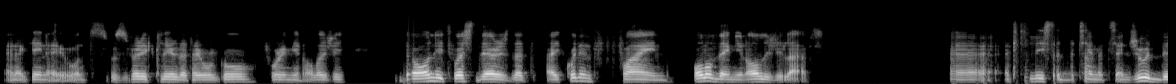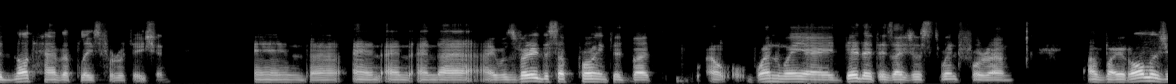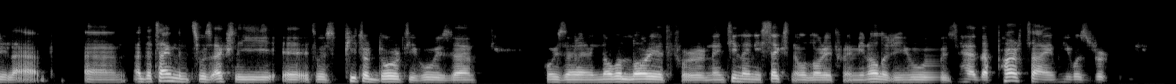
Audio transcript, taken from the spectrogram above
And again, I want, was very clear that I will go for immunology. The only twist there is that I couldn't find all of the immunology labs, uh, at least at the time at St. Jude, did not have a place for rotation. And uh, and and and uh, I was very disappointed. But uh, one way I did it is I just went for um, a virology lab. Um, at the time, it was actually it was Peter Doherty who is uh, who is a Nobel laureate for 1996 Nobel laureate for immunology, who had a part time. He was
